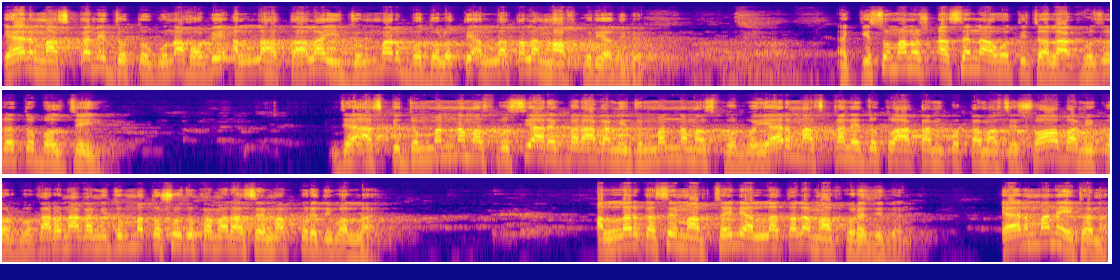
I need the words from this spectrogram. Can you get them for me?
এর মাঝখানে যত গুণা হবে, আল্লাহ তালা এই জুম্মার বদলতে আল্লাহ তালা মাফ করিয়া দিবেন। কিছু মানুষ আছে না অতি চালাক? হুজুরে তো বলছেই যে আজকে জুম্মার নামাজ পড়ছি, আরেকবার আগামী জুম্মার নামাজ পড়ব। এর মাঝখানে যত আকাম কোকাম আছে, সব আমি করব। কারণ আগামী জুম্মা তো সুযোগ আমার আছে, মাফ করে দিব আল্লাহ। আল্লাহর কাছে মাফ চাইলে আল্লাহ তালা মাফ করে দিবেন। এর মানে এটা না।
